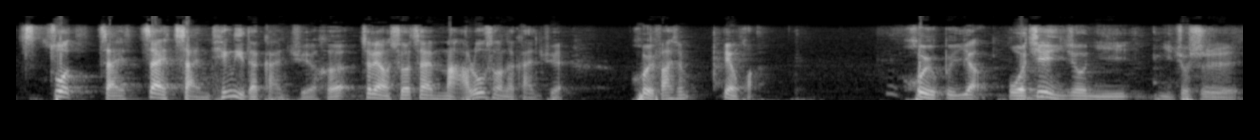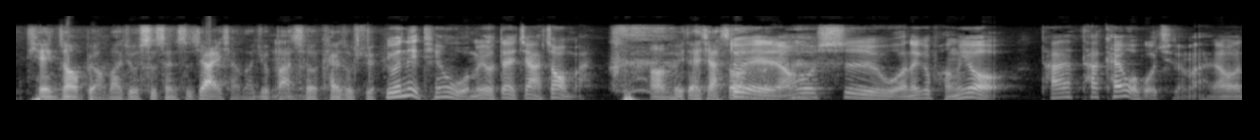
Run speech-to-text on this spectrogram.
坐在在展厅里的感觉和这辆车在马路上的感觉会发生变化。会有不一样，我建议就你你就是填一张表嘛，就试乘试驾一下嘛，就把车开出去。因为那天我没有带驾照嘛，啊，没带驾照。对，然后是我那个朋友，他他开我过去的嘛，然后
